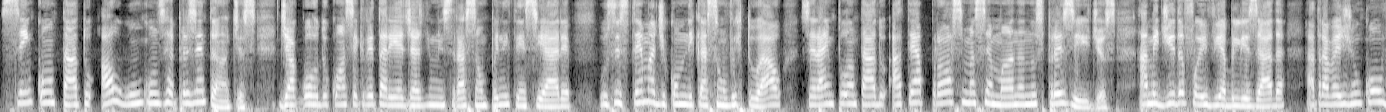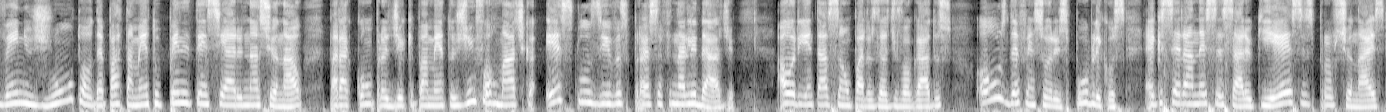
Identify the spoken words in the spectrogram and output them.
sem contato algum com os representantes. De acordo com a Secretaria de Administração Penitenciária, o sistema de comunicação virtual será implantado até a próxima semana nos presídios. A medida foi viabilizada através de um convênio junto ao Departamento Penitenciário Nacional para a compra de equipamentos de informática exclusivos para essa finalidade. A orientação para os advogados ou os defensores públicos é que será necessário que esses profissionais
